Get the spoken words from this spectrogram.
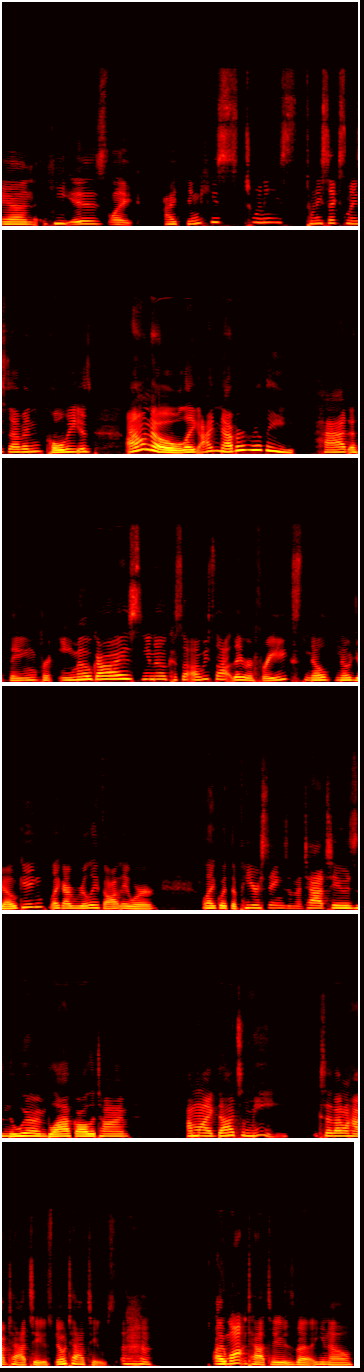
And he is like, I think he's 20, 26, 27. Colby is, I don't know. Like, I never really had a thing for emo guys, you know, because I always thought they were freaks. No, no joking. Like I really thought they were, like with the piercings and the tattoos and the wearing black all the time. I'm like, that's me. Except I don't have tattoos. No tattoos. I want tattoos, but you know,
